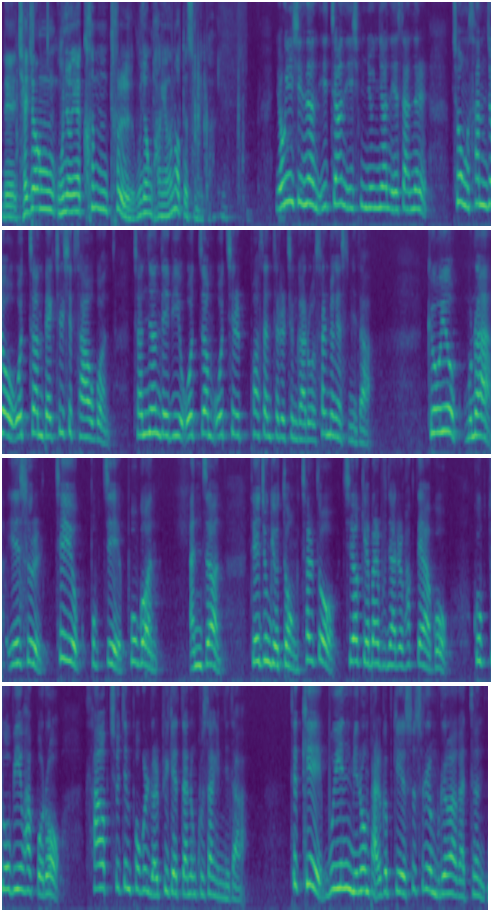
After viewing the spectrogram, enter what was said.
네, 재정 운영의 큰 틀, 운영 방향은 어떻습니까? 용인시는 2026년 예산을 총 3조 5,174억 원, 전년 대비 5.57%를 증가로 설명했습니다. 교육, 문화, 예술, 체육, 복지, 보건, 안전, 대중교통, 철도, 지역개발 분야를 확대하고 국도비 확보로 사업 추진폭을 넓히겠다는 구상입니다. 특히 무인 민원 발급기 수수료 무료와 같은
